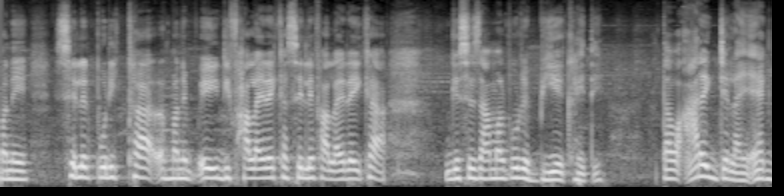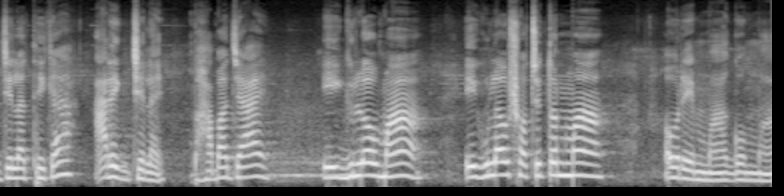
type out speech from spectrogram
মানে ছেলের পরীক্ষা মানে এই ফালাই রেখা ছেলে ফালাই রেখা গেছে জামালপুরে বিয়ে খাইতে। তাও আরেক জেলায়, এক জেলা থেকে আরেক জেলায়। ভাবা যায় এইগুলোও মা, এগুলাও সচেতন মা। ওরে মা গো মা।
